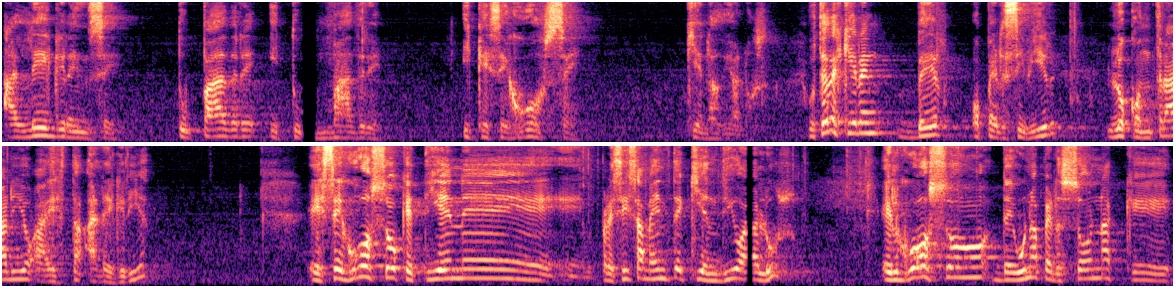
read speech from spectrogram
Alégrense tu padre y tu madre y que se goce quien lo dio a luz. ¿Ustedes quieren ver o percibir lo contrario a esta alegría? Ese gozo que tiene eh, precisamente quien dio a luz. El gozo de una persona que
